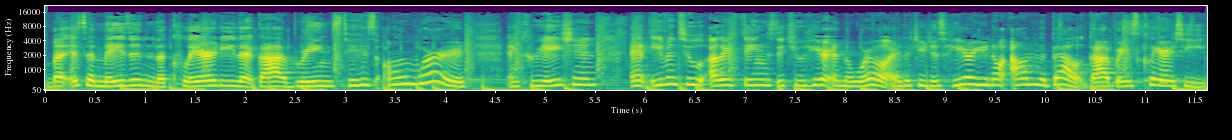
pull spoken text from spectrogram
But it's amazing the clarity that God brings to His own word and creation, and even to other things that you hear in the world or that you just hear, you know, out and about. God brings clarity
